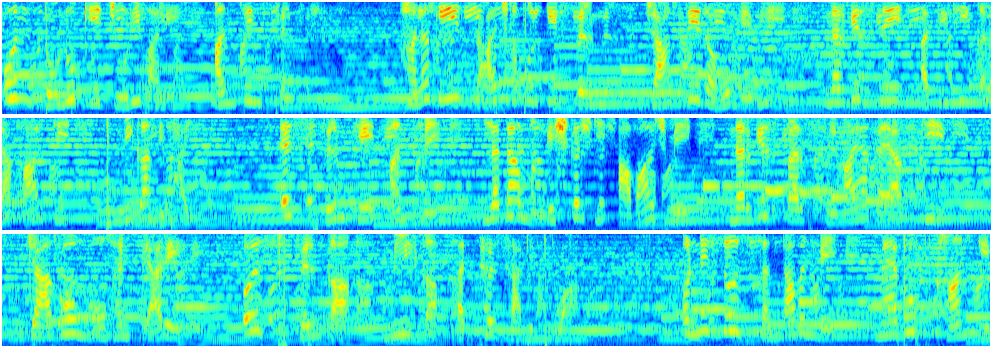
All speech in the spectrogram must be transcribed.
उन दोनों की जोड़ी वाली अंतिम फ़िल्म थी। हालाँकि राज कपूर की फ़िल्म जागते रहो में भी नरगिस ने अतिथि कलाकार की भूमिका निभाई। इस फ़िल्म के अंत में लता मंगेशकर की आवाज़ में नरगिस पर फिल्माया गया गीत, जागो मोहन प्यारे, उस फ़िल्म का मील का पत्थर साबित हुआ। उन्नीस सौ सत्तावन में महबूब खान की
